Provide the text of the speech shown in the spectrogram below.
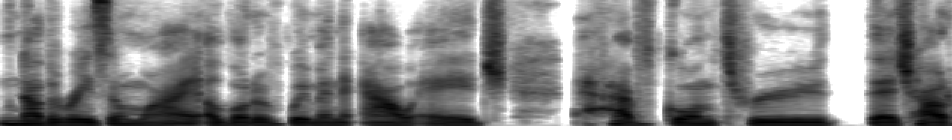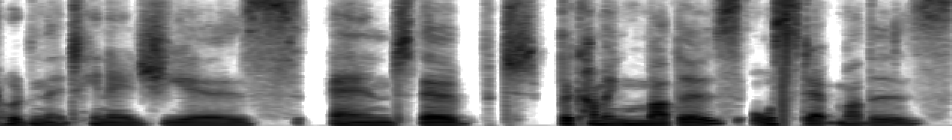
another reason why a lot of women our age have gone through their childhood and their teenage years and they're becoming mothers or stepmothers.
